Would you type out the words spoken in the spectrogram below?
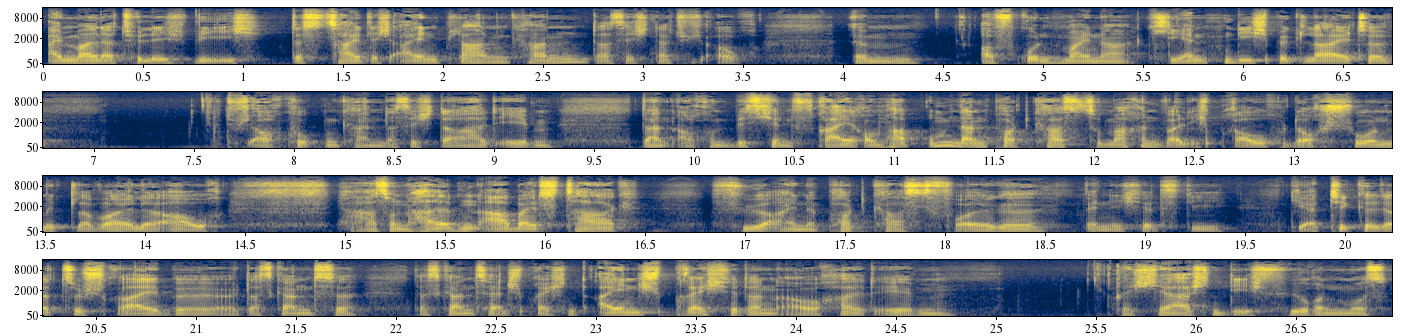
einmal natürlich, wie ich das zeitlich einplanen kann, dass ich natürlich auch ähm, aufgrund meiner Klienten, die ich begleite, natürlich auch gucken kann, dass ich da halt eben dann auch ein bisschen Freiraum habe, um dann Podcast zu machen, weil ich brauche doch schon mittlerweile auch ja so einen halben Arbeitstag für eine Podcast-Folge, wenn ich jetzt die die Artikel dazu schreibe, das ganze das ganze entsprechend einspreche, dann auch halt eben Recherchen, die ich führen muss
